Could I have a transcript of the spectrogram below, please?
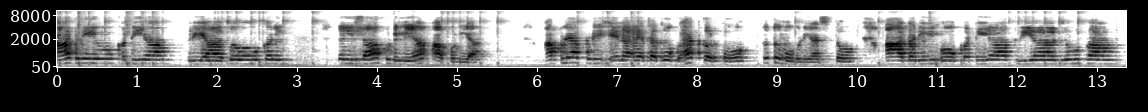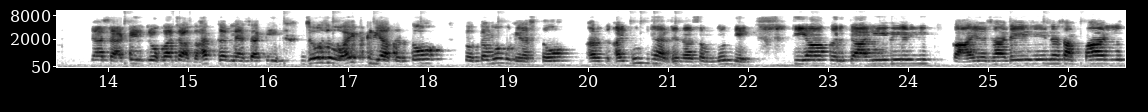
आदरियो खटिया क्रियाचो करी. तैसा पुढलिया आपुल्या आपल्या पुढे येणाऱ्याचा जो घात करतो तो तो मोगणी असतो. आदरी ओ क्रिया जो का त्यासाठी लोकांचा घात करण्यासाठी जो जो वाईट क्रिया करतो तो तमोगुणी असतो. ऐकून घे अर्जुना समजून घे. तिया करताही वेळी काय झाले हे न सांभाळी.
